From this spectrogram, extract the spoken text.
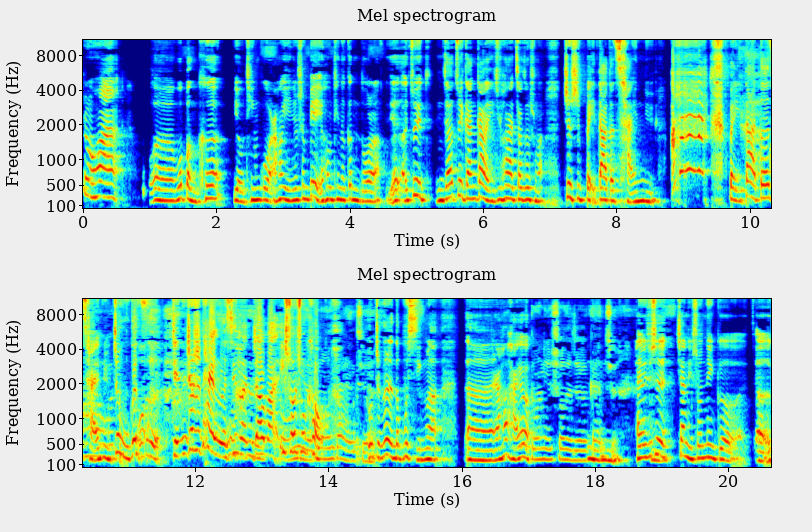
这种话，呃，我本科有听过，然后研究生毕业以后听的更多了。呃呃，最你知道最尴尬的一句话叫做什么？这是北大的才女啊！北大的才女、这五个字简直就是太恶心了，你知道吗？一说出口，我整个人都不行了。嗯、然后还有懂你说的这个感觉。嗯还有就是像你说那个呃，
